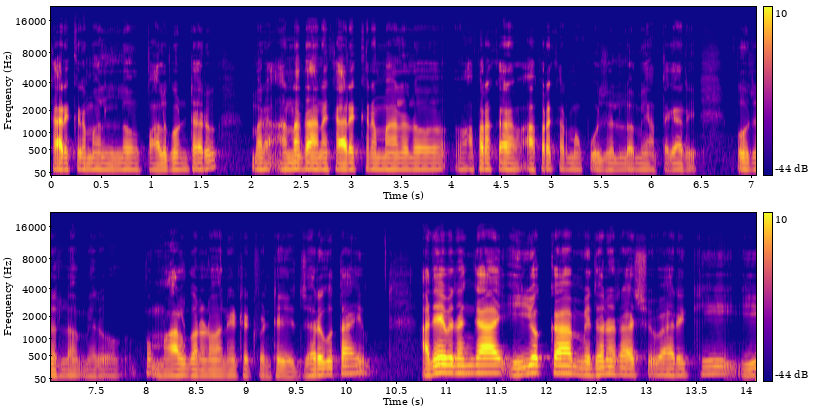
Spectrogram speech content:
కార్యక్రమాలలో పాల్గొంటారు. మరి అన్నదాన కార్యక్రమాలలో అపరక అపరకర్మ పూజల్లో మీ అత్తగారి పూజల్లో మీరు పాల్గొనడం అనేటటువంటి జరుగుతాయి. అదేవిధంగా ఈ యొక్క మిథున రాశి వారికి ఈ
